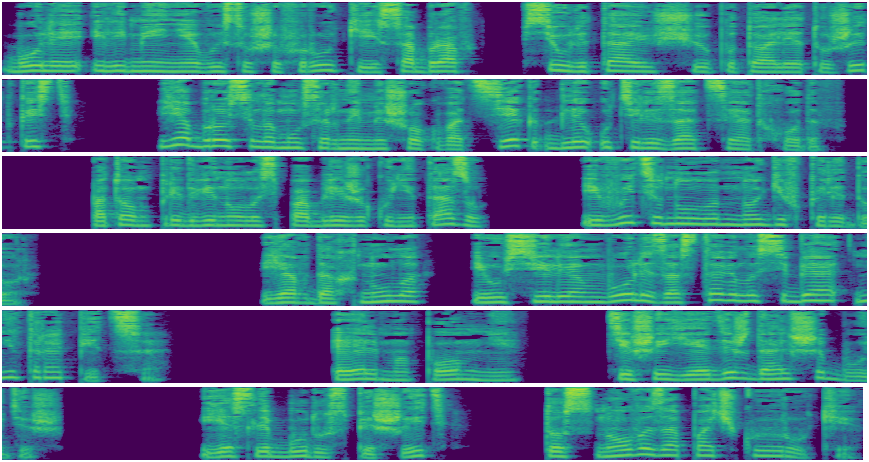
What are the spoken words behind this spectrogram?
Более или менее высушив руки и собрав всю летающую по туалету жидкость, я бросила мусорный мешок в отсек для утилизации отходов. Потом придвинулась поближе к унитазу и вытянула ноги в коридор. Я вдохнула и усилием воли заставила себя не торопиться. «Эльма, помни, тише едешь, дальше будешь. Если буду спешить, то снова запачкаю руки.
